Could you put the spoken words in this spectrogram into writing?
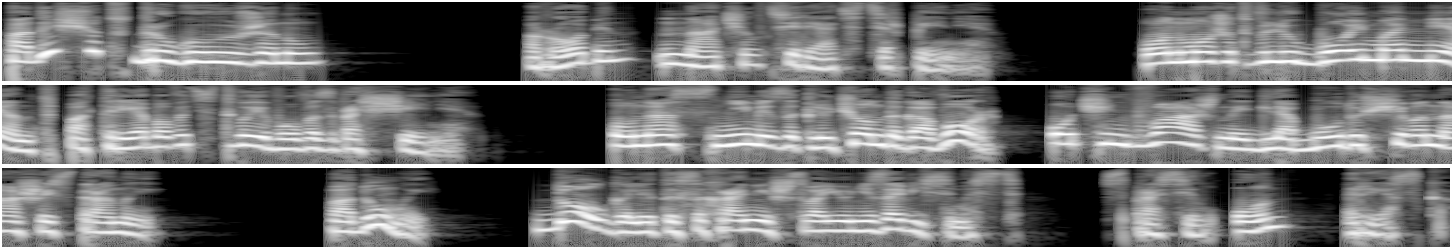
подыщут другую жену». Робин начал терять терпение. Он может в любой момент потребовать твоего возвращения. У нас с ними заключен договор, очень важный для будущего нашей страны. Подумай, долго ли ты сохранишь свою независимость?» — спросил он резко.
